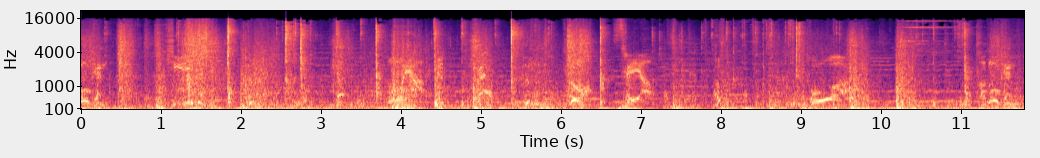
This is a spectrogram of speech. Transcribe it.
動拳切りせ拳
